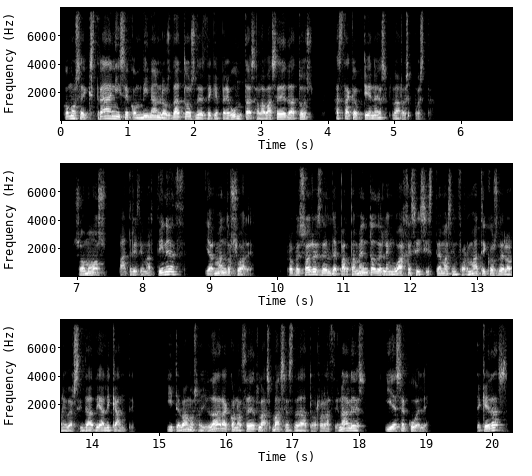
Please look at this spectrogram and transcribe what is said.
cómo se extraen y se combinan los datos desde que preguntas a la base de datos hasta que obtienes la respuesta. Somos Patricio Martínez y Armando Suárez, profesores del Departamento de Lenguajes y Sistemas Informáticos de la Universidad de Alicante, y te vamos a ayudar a conocer las bases de datos relacionales y SQL. ¿Te quedas?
